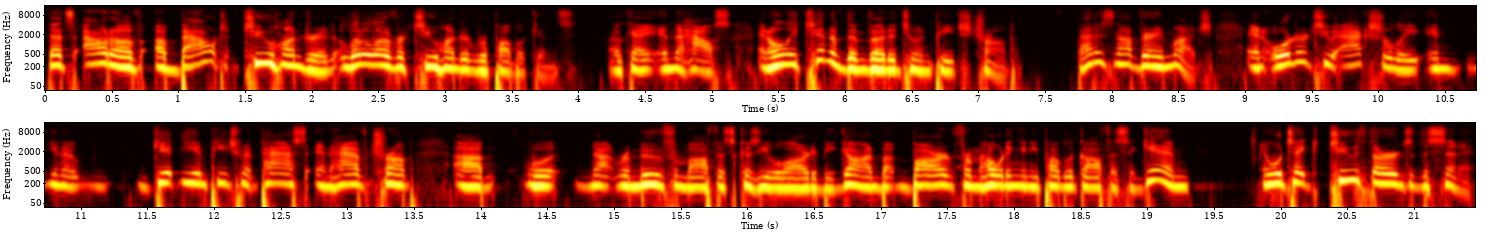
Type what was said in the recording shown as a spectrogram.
That's out of about 200, a little over 200 Republicans, okay, in the House. And only 10 of them voted to impeach Trump. That is not very much. In order to actually, in you know, get the impeachment passed and have Trump, um, well, not removed from office because he will already be gone, but barred from holding any public office again. It will take two thirds of the Senate,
